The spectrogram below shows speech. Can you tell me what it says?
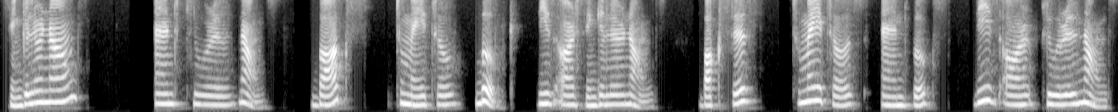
Singular nouns and plural nouns. Box, tomato, book. These are singular nouns. Boxes, tomatoes, and books, these are plural nouns.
